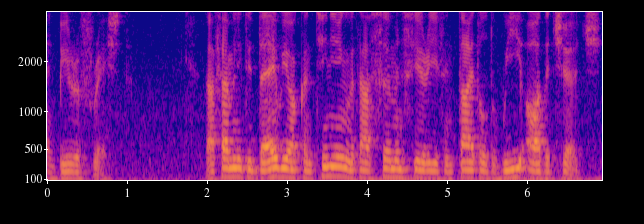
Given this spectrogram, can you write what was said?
and be refreshed. Now, family, today we are continuing with our sermon series entitled We Are the Church.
